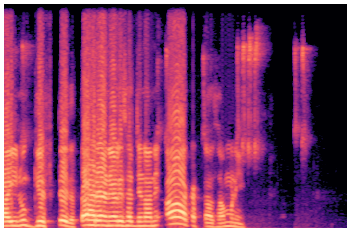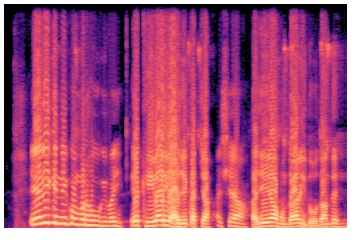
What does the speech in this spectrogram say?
ਬਾਈ ਨੂੰ ਗਿਫਟ ਦਿੱਤਾ ਹਰਿਆਣੇ ਵਾਲੇ ਸੱਜਣਾ ਨੇ। ਆਹ ਕੱਟਾ ਸਾਹਮਣੇ। ਇਹਦੀ ਕਿੰਨੀ ਕੁ ਉਮਰ ਹੋਊਗੀ ਬਾਈ? ਇਹ ਖੀਰਾ ਹੀ ਆ ਹਜੇ ਕੱਚਾ। ਅੱਛਾ। ਹਜੇ ਆ ਹੁੰਦਾ ਨਹੀਂ ਦੋ ਦੰਦ ਇਹ।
